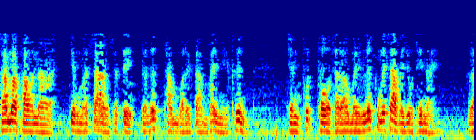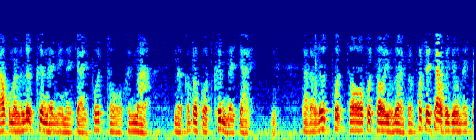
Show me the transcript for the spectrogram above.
คำว่าภาวนาจึงมาสร้างสติระลึกทำบริกรรมให้มีขึ้นเช่นพุทโธถ้าเราไม่ลึกไม่ทราบไปอยู่ที่ไหน เราก็มาระลึกขึ้นให้มีในใจ พุทโธขึ้นมาเนี่ยก็ปรากฏขึ้นในใจ ถ้าเราลึกพุทโธพุทโธอยู่เรื่อยพระพุทธเจ้าก็อยู่ในใจ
